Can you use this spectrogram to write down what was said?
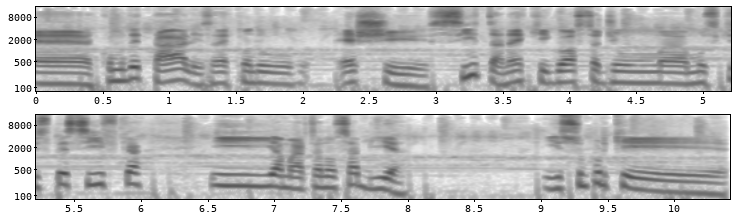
É, como detalhes, né, quando Ash cita né, que gosta de uma música específica e a Marta não sabia. Isso porque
